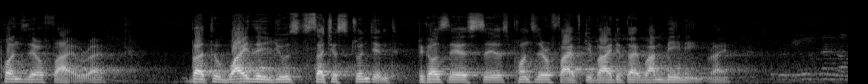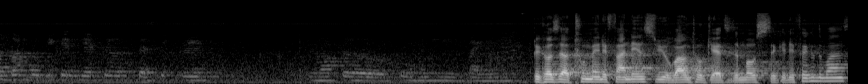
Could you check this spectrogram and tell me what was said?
0.05, right? But why they use such a stringent? Because this is 0.05 divided by 1 billion, right? To reduce the number so we can get uh, specific traits, not uh, so many findings. Because there are too many findings, you want to get the most significant ones?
